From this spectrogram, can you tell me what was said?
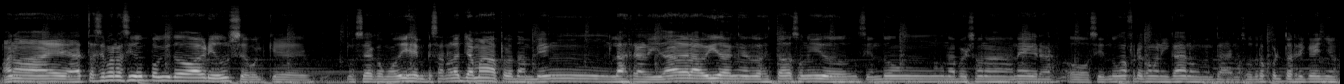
Bueno, eh, esta semana ha sido un poquito agridulce porque o sea, como dije, empezaron las llamadas, pero también la realidad de la vida en los Estados Unidos, siendo una persona negra o siendo un afroamericano, nosotros puertorriqueños,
